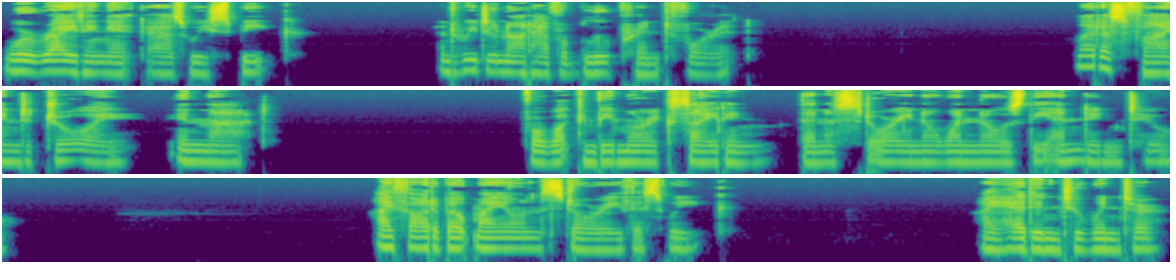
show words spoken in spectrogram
We're writing it as we speak, and we do not have a blueprint for it. Let us find joy in that. For what can be more exciting than a story no one knows the ending to? I thought about my own story this week. I head into winter,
